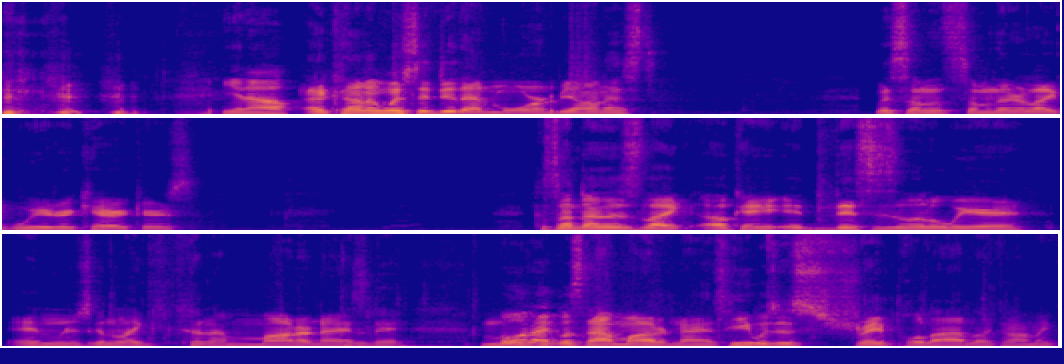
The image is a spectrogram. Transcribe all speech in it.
you know? I kind of wish they do that more, to be honest, with some of some of their like weirder characters. Because sometimes it's like, okay, it, this is a little weird, and we're just gonna like kind of modernize it. MODOK was not modernized; he was just straight pulled out of the comic.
